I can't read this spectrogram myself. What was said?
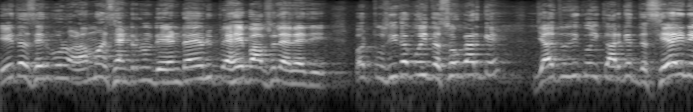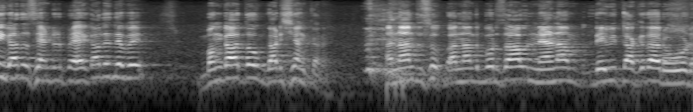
ਇਹ ਤਾਂ ਸਿਰਫ ਉਹ ਅਲਾਮਾ ਸੈਂਟਰ ਨੂੰ ਦੇਣ ਦਾ ਉਹਨੇ ਪੈਸੇ ਵਾਪਸ ਲੈ ਲਿਆ ਜੀ। ਪਰ ਤੁਸੀਂ ਤਾਂ ਕੋਈ ਦੱਸੋ ਕਰਕੇ। ਜਦ ਤੁਸੀਂ ਕੋਈ ਕਰਕੇ ਦੱਸਿਆ ਹੀ ਨਹੀਂਗਾ, ਤਾਂ ਸੈਂਟਰ ਪੈਸੇ ਕਾਹਦੇ ਦੇਵੇ? ਬੰਗਾ ਤੋਂ ਗੜਸ਼ੰਕਰ ਆਨੰਦ ਸੁ- ਆਨੰਦਪੁਰ ਸਾਹਿਬ, ਨੈਣਾ ਦੇਵੀ ਤੱਕ ਦਾ ਰੋਡ।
